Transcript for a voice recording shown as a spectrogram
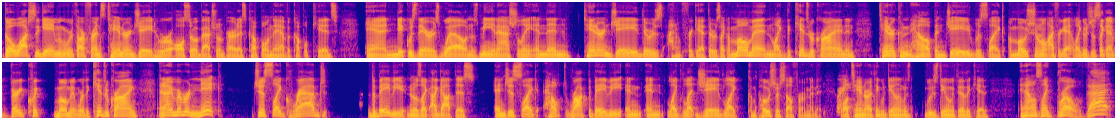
go watch the game. And we were with our friends Tanner and Jade, who are also a Bachelor in Paradise couple, and they have a couple kids. And Nick was there as well, and it was me and Ashley. And then Tanner and Jade, there was I don't forget, there was like a moment, and like the kids were crying, and Tanner couldn't help, and Jade was like emotional. I forget, like it was just like a very quick moment where the kids were crying, and I remember Nick just like grabbed the baby and was like, "I got this," and just like helped rock the baby and and like let Jade like compose herself for a minute while Tanner I think was dealing was was dealing with the other kid, and I was like, "Bro, that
